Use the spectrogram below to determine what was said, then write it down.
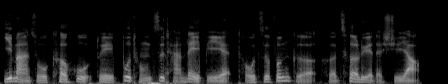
以满足客户对不同资产类别、投资风格和策略的需要。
